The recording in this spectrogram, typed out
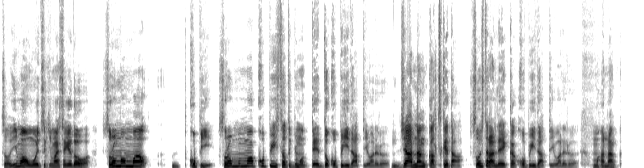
ちょ、今思いつきましたけど、そのまんまコピー。そのままコピーした時もデッドコピーだって言われる。じゃあなんかつけた？そしたら劣化コピーだって言われる。まあなんか、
